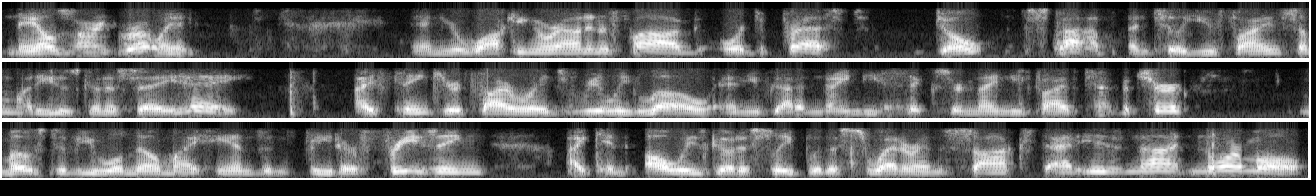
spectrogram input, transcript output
nails aren't growing, and you're walking around in a fog or depressed, don't stop until you find somebody who's going to say, hey, I think your thyroid's really low and you've got a 96 or 95 temperature. Most of you will know my hands and feet are freezing. I can always go to sleep with a sweater and socks. That is not normal.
